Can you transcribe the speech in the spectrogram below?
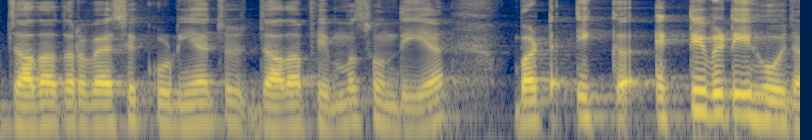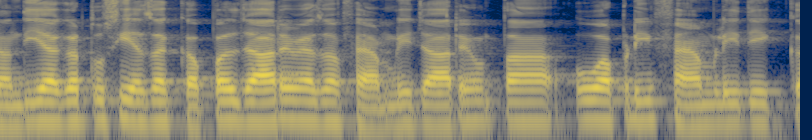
ਜ਼ਿਆਦਾਤਰ ਵੈਸੇ ਕੁੜੀਆਂ 'ਚ ਜ਼ਿਆਦਾ ਫੇਮਸ ਹੁੰਦੀ ਹੈ ਬਟ ਇੱਕ ਐਕਟੀਵਿਟੀ ਹੋ ਜਾਂਦੀ ਹੈ ਅਗਰ ਤੁਸੀਂ ਐਜ਼ ਅ ਕਪਲ ਜਾ ਰਹੇ ਹੋ ਐਜ਼ ਅ ਫੈਮਿਲੀ ਜਾ ਰਹੇ ਹੋ, ਤਾਂ ਉਹ ਆਪਣੀ ਫੈਮਿਲੀ ਦੀ ਇੱਕ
